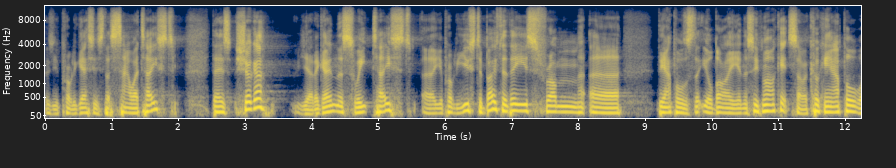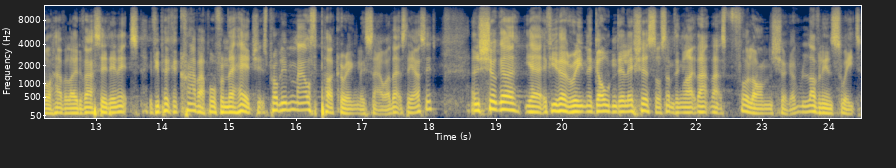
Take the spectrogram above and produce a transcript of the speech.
as you probably guess, is the sour taste. There's sugar, yet again, the sweet taste. Uh, you're probably used to both of these from uh, the apples that you'll buy in the supermarket. So a cooking apple will have a load of acid in it. If you pick a crab apple from the hedge, it's probably mouth-puckeringly sour. That's the acid. And sugar, yeah, if you've ever eaten a Golden Delicious or something like that, that's full-on sugar, lovely and sweet.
